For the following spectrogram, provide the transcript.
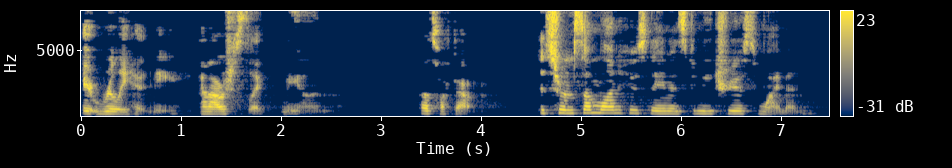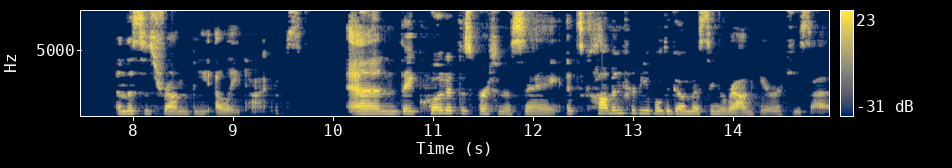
it really hit me. And I was just like, man, that's fucked up. It's from someone whose name is Demetrius Wyman. And this is from the LA Times. And they quoted this person as saying, It's common for people to go missing around here, he said.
